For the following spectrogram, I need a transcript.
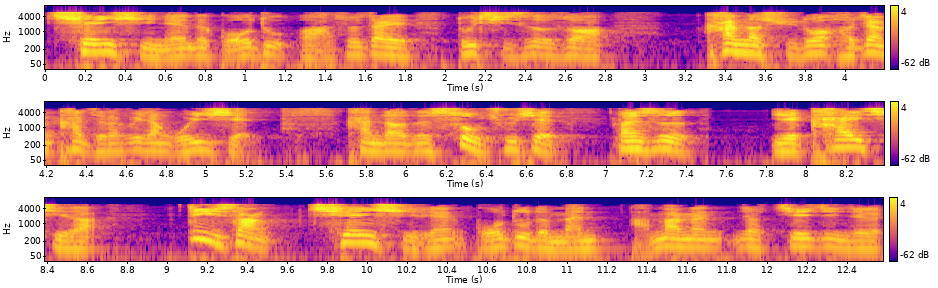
千禧年的国度啊。所以在读启示的时候，看到许多好像看起来非常危险，看到这兽出现，但是也开启了地上千禧年国度的门啊，慢慢要接近这个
